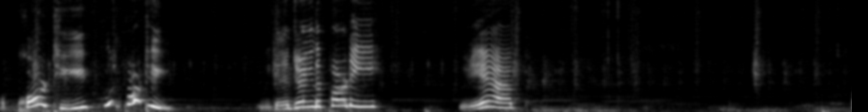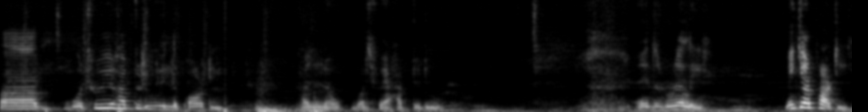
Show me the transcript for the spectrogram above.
A party? Whose party? We can join the party. Ready. Um, what do we have to do in the party? I don't know what we have to do. It's really make your party.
